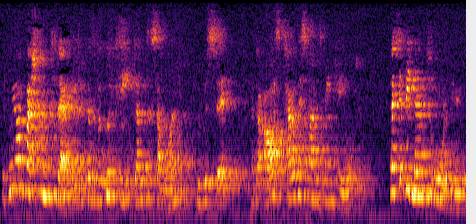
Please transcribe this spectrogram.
if we are questioned today because of a good deed done to someone who was sick and are asked how this man has been healed, let it be known to all of you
